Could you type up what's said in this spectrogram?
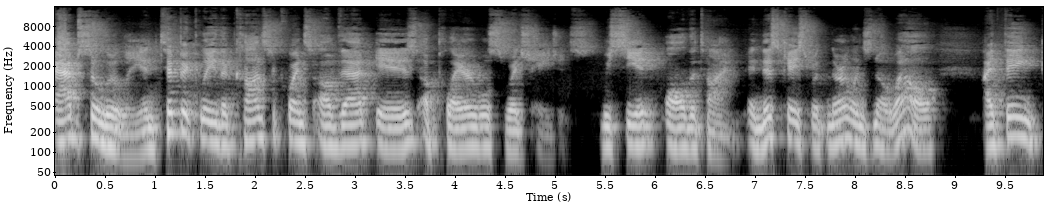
Absolutely. And typically, the consequence of that is a player will switch agents. We see it all the time. In this case, with Nerlens Noel, I think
